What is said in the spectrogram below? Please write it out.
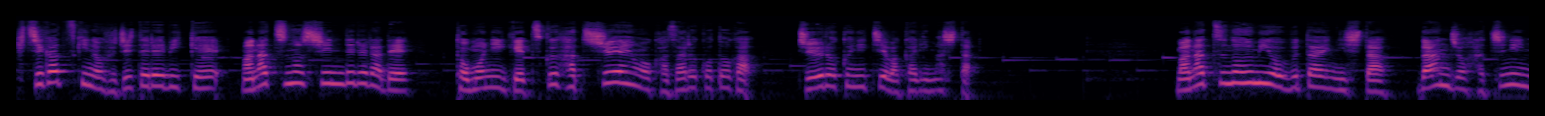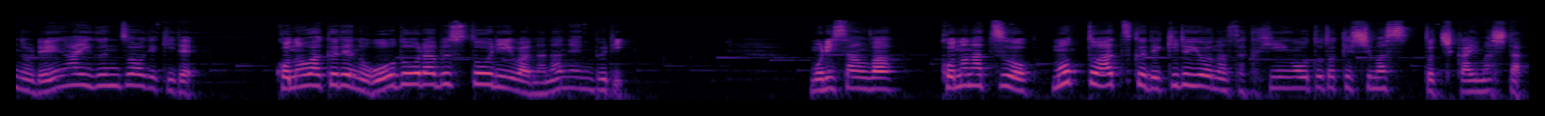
7月期のフジテレビ系真夏のシンデレラで共に月9初主演を飾ることが16日分かりました。真夏の海を舞台にした男女8人の恋愛群像劇で、この枠での王道ラブストーリーは7年ぶり。森さんは、この夏をもっと熱くできるような作品をお届けしますと誓いました。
